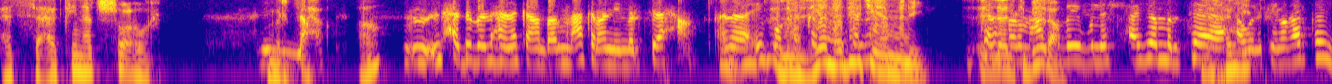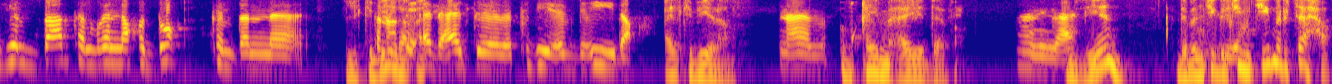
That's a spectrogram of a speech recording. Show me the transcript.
هاد الساعة كاين هاد الشعور. مرتاحة. ها؟ لحد دابا أنا كنهضر معاك راني مرتاحة. أنا إيه مزيان هذه اللي تيهمني لا الكبيرة. ولا شي حاجة مرتاحة. خلي- ولكن غير كنجي للدار كنبغي ناخذ دواء كنبدا ن- الكبيرة. أبعاد كبيره بعيدة. الكبيرة. نعم. بقاي معايا دابا. مزيان. دابا انت قلتي انت مرتاحة.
